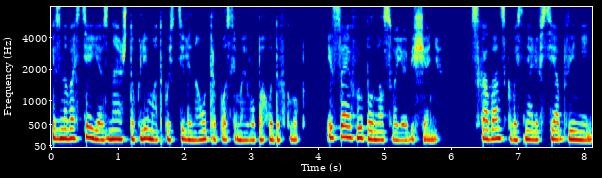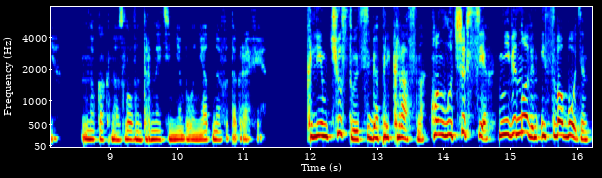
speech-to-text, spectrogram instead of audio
Из новостей я знаю, что Клима отпустили на утро после моего похода в клуб. Исаев выполнил свое обещание. С Хованского сняли все обвинения, но, как назло, в интернете не было ни одной фотографии. Клим чувствует себя прекрасно. Он лучше всех, невиновен и свободен.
